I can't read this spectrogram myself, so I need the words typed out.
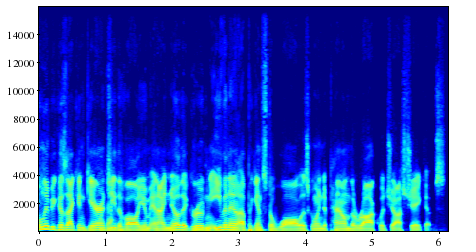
only because I can guarantee Okay. the volume, and I know that Gruden, even up against a wall, is going to pound the rock with Josh Jacobs.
